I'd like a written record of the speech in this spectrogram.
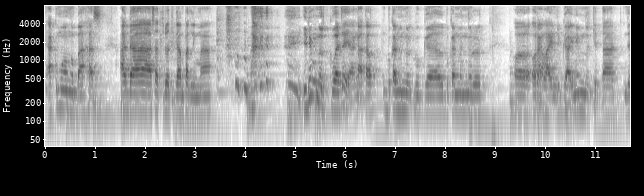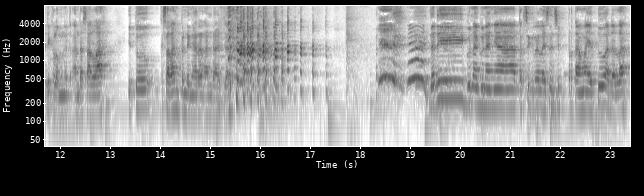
aku mau ngebahas ada satu dua tiga empat lima. Ini menurutku aja ya, nggak tahu bukan menurut Google, bukan menurut or- orang lain juga. Ini menurut kita. Jadi kalau menurut anda salah, itu kesalahan pendengaran anda aja. Jadi guna-gunanya toxic relationship pertama itu adalah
